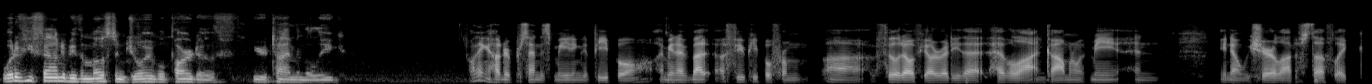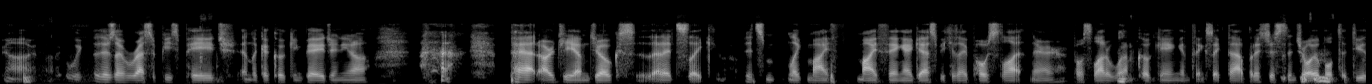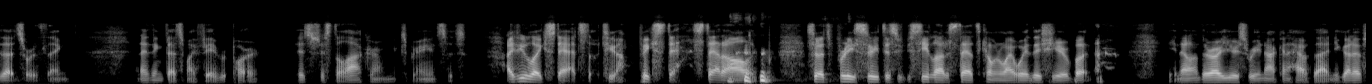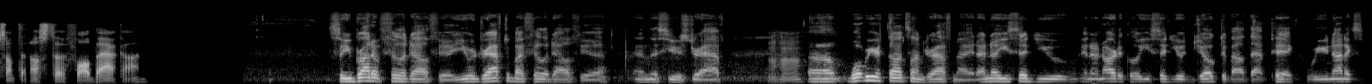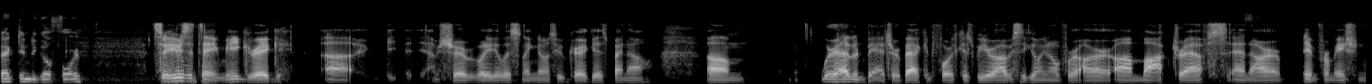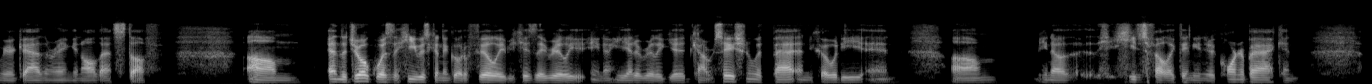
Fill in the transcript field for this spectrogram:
what have you found to be the most enjoyable part of your time in the league? I think 100% is meeting the people. I mean, I've met a few people from uh, Philadelphia already that have a lot in common with me, and you know, we share a lot of stuff. Like, uh, we, there's a recipes page and like a cooking page, and you know, Pat, our GM, jokes that it's like it's like my my thing, I guess, because I post a lot in there, I post a lot of what I'm cooking and things like that. But it's just enjoyable to do that sort of thing and I think that's my favorite part. It's just the locker room experiences. I do like stats though too. I'm a big stat stataholic, so it's pretty sweet to see a lot of stats coming my way this year. But you know, there are years where you're not going to have that, and you got to have something else to fall back on. So you brought up Philadelphia. You were drafted by Philadelphia in this year's draft. Mm-hmm. Uh, what were your thoughts on draft night? I know you said you in an article you said you had joked about that pick. Were you not expecting to go fourth? So here's the thing: me, Greg, uh, I'm sure everybody listening knows who Greg is by now. Um, we're having banter back and forth because we are obviously going over our um, mock drafts and our information we are gathering and all that stuff. Um, and the joke was that he was going to go to Philly because they really, you know, he had a really good conversation with Pat and Cody, and um, you know, he just felt like they needed a cornerback, and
